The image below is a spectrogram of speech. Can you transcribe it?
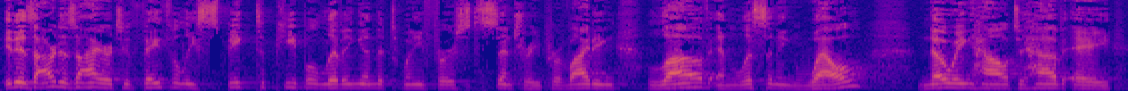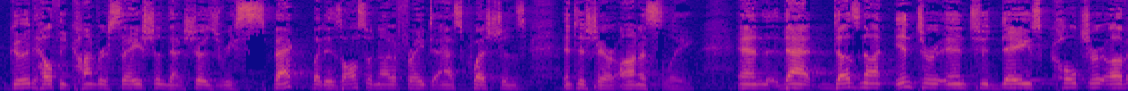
It is our desire to faithfully speak to people living in the 21st century, providing love and listening well, knowing how to have a good, healthy conversation that shows respect, but is also not afraid to ask questions and to share honestly. And that does not enter into today's culture of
